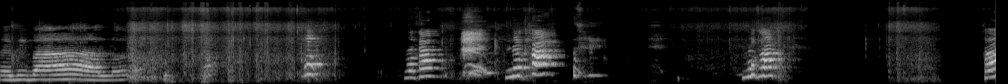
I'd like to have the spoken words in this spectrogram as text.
বেবি ভালো দেখা দেখা দেখা খা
